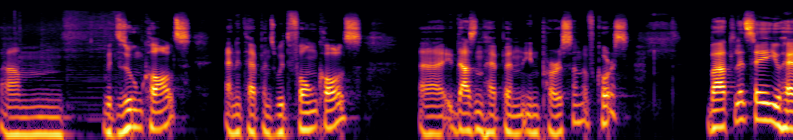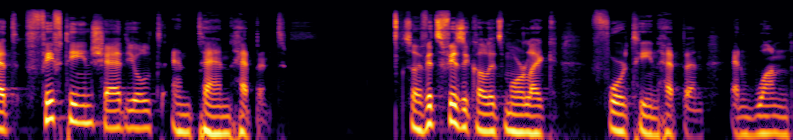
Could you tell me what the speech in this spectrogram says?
um, with Zoom calls and it happens with phone calls. Uh, it doesn't happen in person, of course. But let's say you had 15 scheduled and 10 happened. So if it's physical, it's more like 14 happen and one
